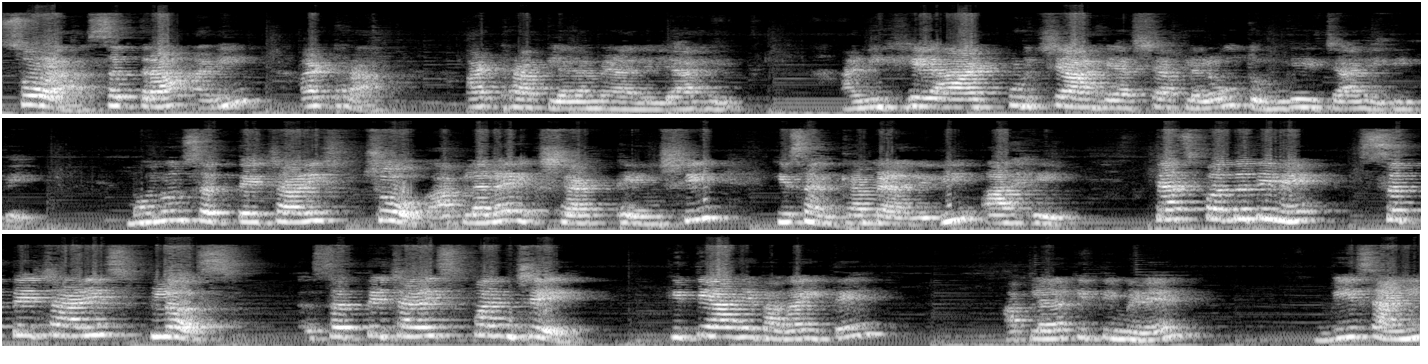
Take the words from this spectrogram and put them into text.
सोळा सतरा आणि अठरा. अठरा आपल्याला मिळालेले आहेत. आणि हे आठ पुढचे आहे असे आपल्याला उतरून घ्यायचे आहे तिथे. म्हणून सत्तेचाळीस चोक आपल्याला एकशे अठ्ठ्याऐंशी ही संख्या मिळालेली आहे. त्याच पद्धतीने सत्तेचाळीस प्लस सत्तेचाळीस पंचे किती आहे बघा इथे? आपल्याला किती मिळेल? वीस आणि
